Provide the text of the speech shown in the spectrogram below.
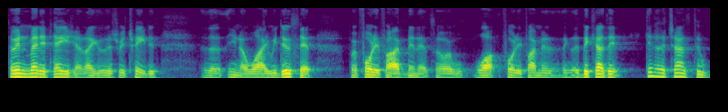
So in meditation, like this retreat, is the you know why we do sit for 45 minutes or walk 45 minutes because it gives us a chance to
